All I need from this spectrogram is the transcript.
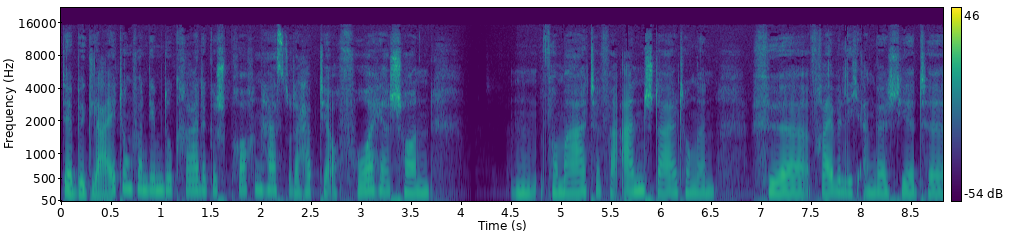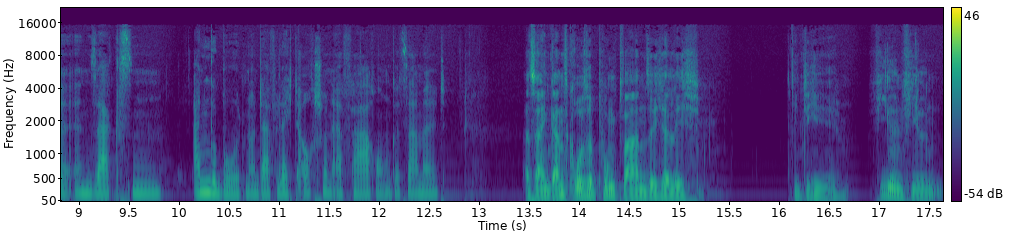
der Begleitung, von dem du gerade gesprochen hast? Oder habt ihr auch vorher schon ähm, Formate, Veranstaltungen für freiwillig Engagierte in Sachsen angeboten und da vielleicht auch schon Erfahrungen gesammelt? Also ein ganz großer Punkt waren sicherlich die vielen, vielen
